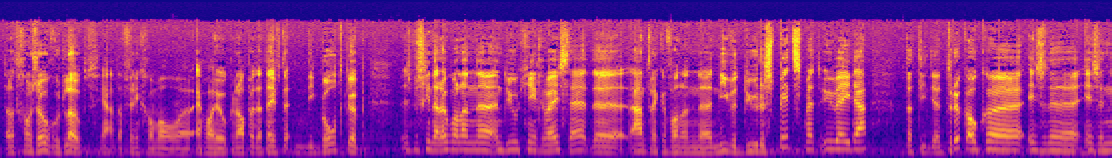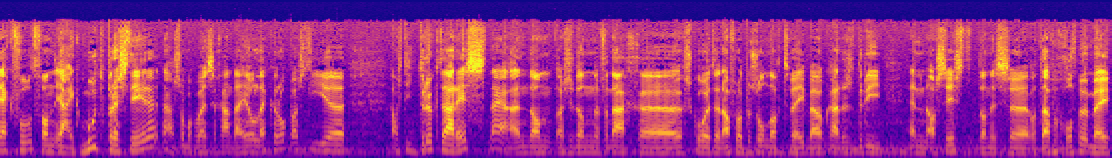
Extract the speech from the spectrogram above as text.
Dat het gewoon zo goed loopt. Ja, dat vind ik gewoon wel, echt wel heel knap. En dat heeft die Gold Cup is misschien daar ook wel een, een duwtje in geweest. Hè. De, aantrekken van een nieuwe dure spits met Ueda. Dat hij de druk ook eh, in, zijn, eh, in zijn nek voelt. Van ja, ik moet presteren. Nou, sommige mensen gaan daar heel lekker op als die, eh, als die druk daar is. Nou ja, en dan, als je dan vandaag eh, scoort en afgelopen zondag twee bij elkaar, dus drie en een assist. Dan is, eh want daar begonnen we mee,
